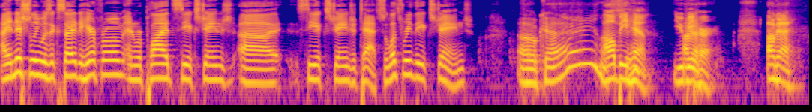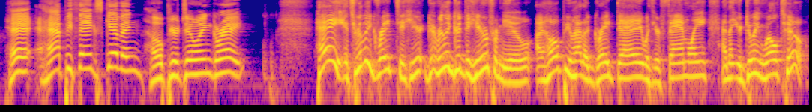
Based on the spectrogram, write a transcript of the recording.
I initially was excited to hear from him and replied, see exchange, uh, see exchange attached. So let's read the exchange. Okay. I'll be see. him. You be her. Okay. Hey, happy Thanksgiving. Hope you're doing great. Hey, it's really great to hear, really good to hear from you. I hope you had a great day with your family and that you're doing well too.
